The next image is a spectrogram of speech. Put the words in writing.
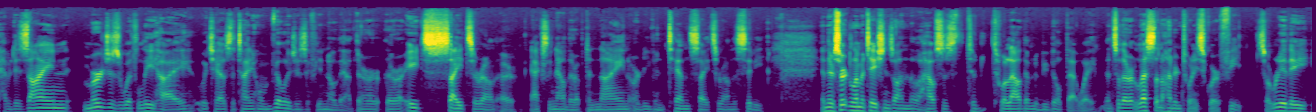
have designed merges with LIHI, which has the tiny home villages. If you know that, there are there are eight sites around. Or actually, now they're up to nine or even ten sites around the city. And there are certain limitations on the houses to, to allow them to be built that way. And so they're less than 120 square feet. So really,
